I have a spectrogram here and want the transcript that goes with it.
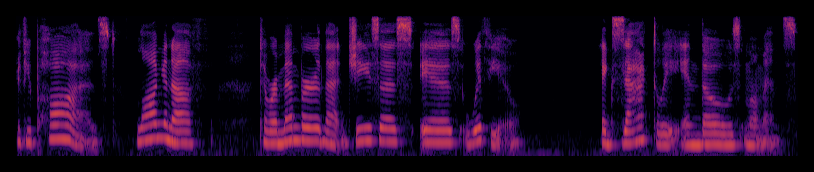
If you paused long enough to remember that Jesus is with you exactly in those moments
